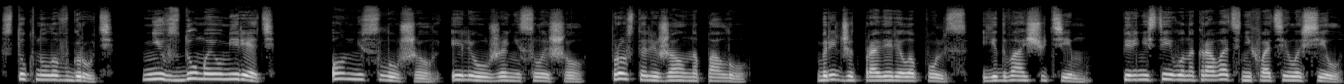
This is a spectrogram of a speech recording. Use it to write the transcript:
Стукнула в грудь. «Не вздумай умереть!» Он не слушал или уже не слышал, просто лежал на полу. Бриджит проверила пульс, едва ощутим. Перенести его на кровать не хватило сил.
